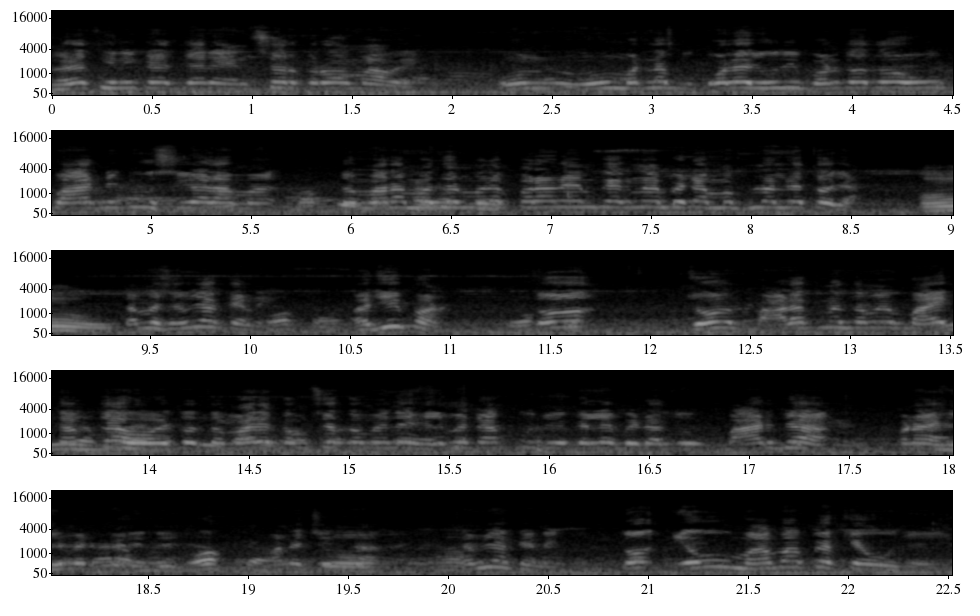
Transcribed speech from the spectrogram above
ઘરેથી નીકળે ત્યારે એન્શ્યોર કરવામાં આવે. હું હું મતલબ કોલેજ સુધી ભણતો હતો હું બહાર નીકળું શિયાળામાં તો મારા મધર મને પરાણે એમ કે ના બેટા મફલર લેતો જા. તમે સમજ્યા કે નહીં? હજી પણ. તો જો બાળકને તમે બાઇક આપતા હોય તો તમારે કમસે કમ એને હેલ્મેટ આપવું જોઈએ કે લે બેટા તું બહાર જા પણ આ હેલ્મેટ પહેરી દે. મને ચિંતા નહીં. સમજ્યા કે નહીં? તો એવું મા બાપે કેવું જોઈએ?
